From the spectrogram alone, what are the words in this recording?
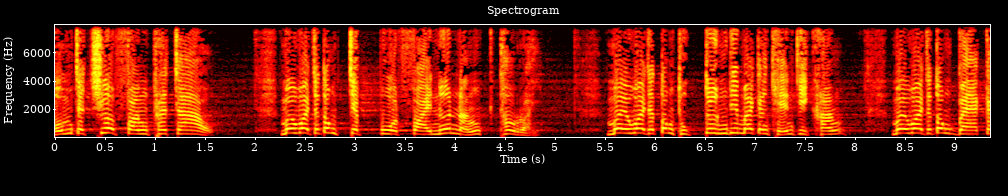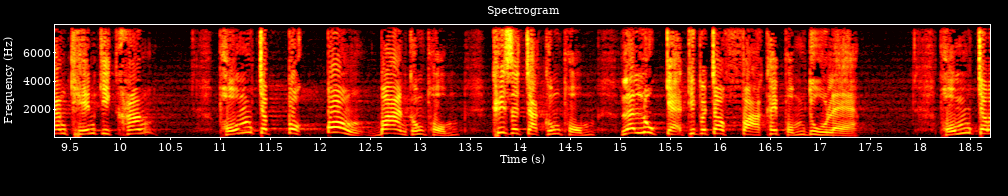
ผมจะเชื่อฟังพระเจ้า ไม่ว่าจะต้องเจ็บปวดฝ่ายเนื้อหนังเท่าไหร่ ไม่ว่าจะต้องถูกตึงที่ไม้กางเขนกี่ครั้ง ไม่ว่าจะต้องแบกกางเขนกี่ครั้ง ผมจะปก ป้องบ้านของผม คริสจักรของผม และลูกแกะที่พระเจ้าฝากให้ผมดูแล ผมจะ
